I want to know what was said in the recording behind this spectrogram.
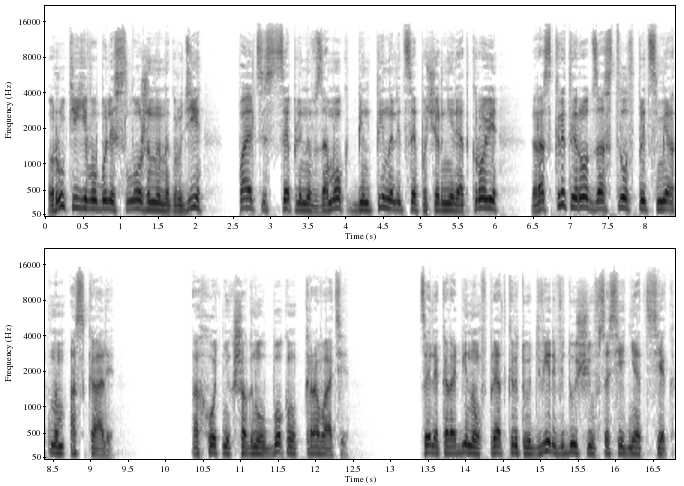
Руки его были сложены на груди, пальцы сцеплены в замок, бинты на лице почернели от крови, раскрытый рот застыл в предсмертном оскале. Охотник шагнул боком к кровати, целя карабином в приоткрытую дверь, ведущую в соседний отсек.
